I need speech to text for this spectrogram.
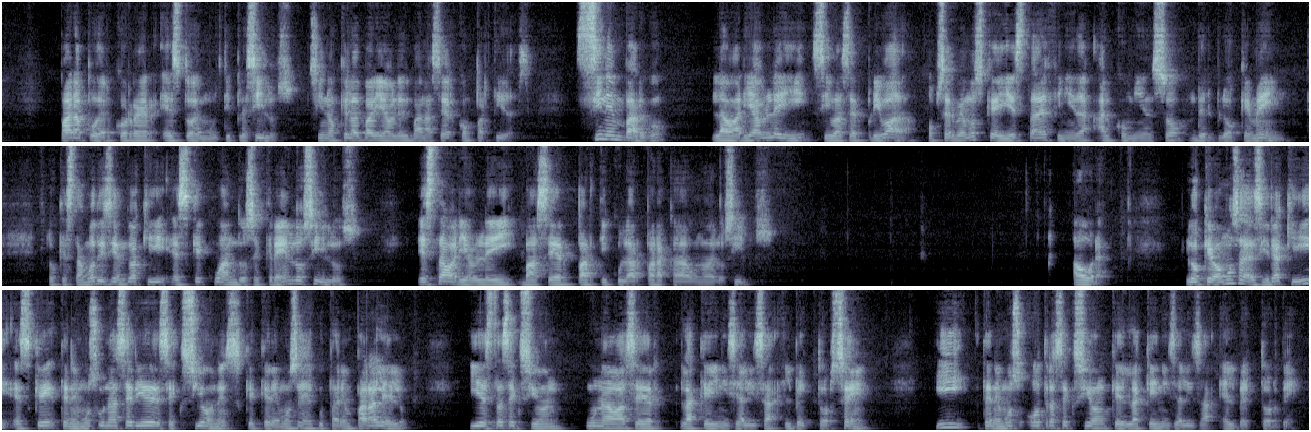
para poder correr esto en múltiples hilos, sino que las variables van a ser compartidas. Sin embargo, la variable i sí va a ser privada. Observemos que i está definida al comienzo del bloque main. Lo que estamos diciendo aquí es que cuando se creen los hilos, esta variable i va a ser particular para cada uno de los hilos. Ahora, lo que vamos a decir aquí es que tenemos una serie de secciones que queremos ejecutar en paralelo y esta sección una va a ser la que inicializa el vector C y tenemos otra sección que es la que inicializa el vector D.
